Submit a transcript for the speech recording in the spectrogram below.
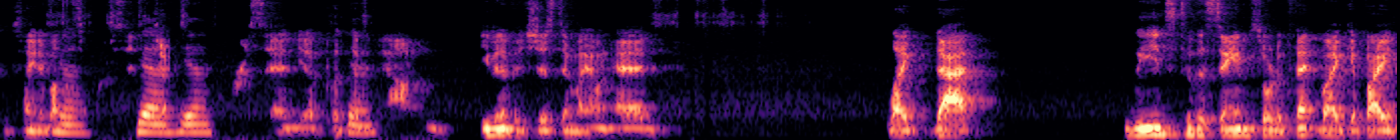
complain about yeah. this person yeah yeah. person you know put Yeah. them down even if it's just in my own head like that leads to the same sort of thing. Like if i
